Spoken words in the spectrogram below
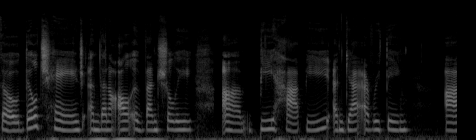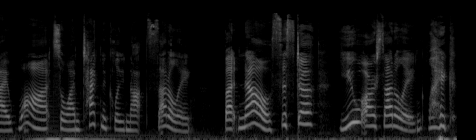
so they'll change and then i'll eventually um, be happy and get everything I want, so I'm technically not settling. But no, sister, you are settling. Like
